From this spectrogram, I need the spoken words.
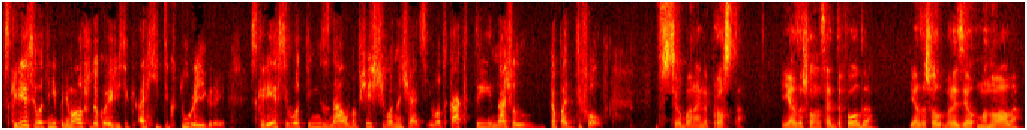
Скорее всего, ты не понимал, что такое архитектура игры. Скорее всего, ты не знал вообще, с чего начать. И вот как ты начал копать Defold? Все банально просто. Я зашел на сайт дефолда, я зашел в раздел мануала,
